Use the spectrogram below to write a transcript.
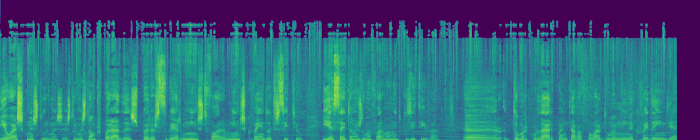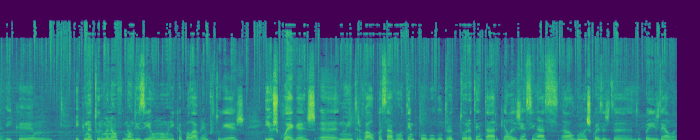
E eu acho que nas turmas, as turmas estão preparadas para receber meninos de fora, meninos que vêm de outro sítio e aceitam-nos de uma forma muito positiva. Ah, Estou-me a recordar quando estava a falar de uma menina que veio da Índia e que, hum, e que na turma não, não dizia uma única palavra em português e os colegas, ah, no intervalo, passavam o tempo com o Google Tradutor a tentar que ela lhes ensinasse algumas coisas de- do país dela,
